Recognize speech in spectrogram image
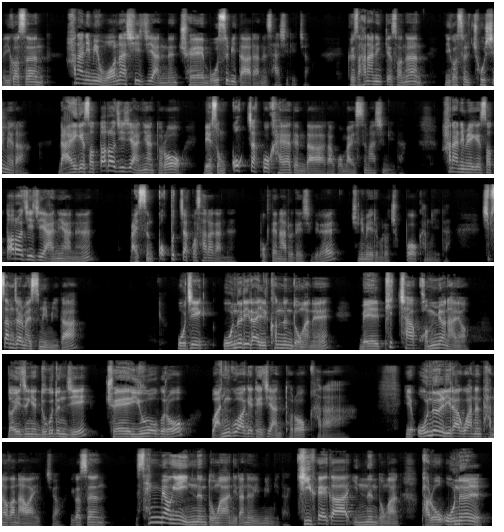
이것은 하나님이 원하시지 않는 죄의 모습이다라는 사실이죠. 그래서 하나님께서는 이것을 조심해라. 나에게서 떨어지지 아니하도록 내 손 꼭 잡고 가야 된다라고 말씀하십니다. 하나님에게서 떨어지지 아니하는 말씀 꼭 붙잡고 살아가는 복된 하루 되시기를 주님의 이름으로 축복합니다. 13절 말씀입니다. 오직 오늘이라 일컫는 동안에 매일 피차 권면하여 너희 중에 누구든지 죄의 유혹으로 완고하게 되지 않도록 하라. 오늘이라고 하는 단어가 나와 있죠. 이것은 생명이 있는 동안이라는 의미입니다. 기회가 있는 동안, 바로 오늘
